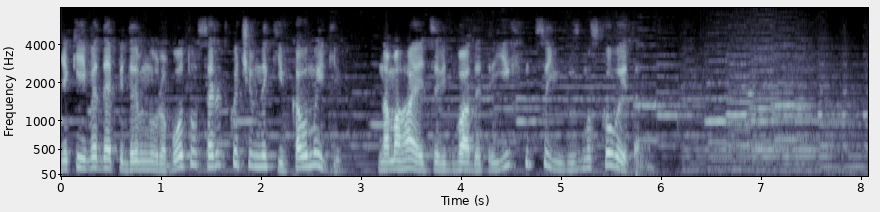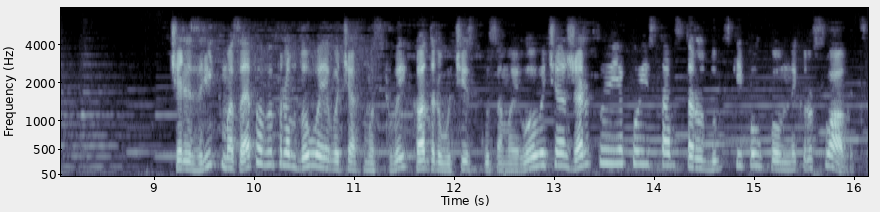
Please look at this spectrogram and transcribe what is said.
який веде підривну роботу серед кочівників калмиків, намагається відвадити їх від союзу з московитами. Через рік Мазепа виправдовує в очах Москви кадрову чистку Самойловича, жертвою якої став стародубський полковник Рославець.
